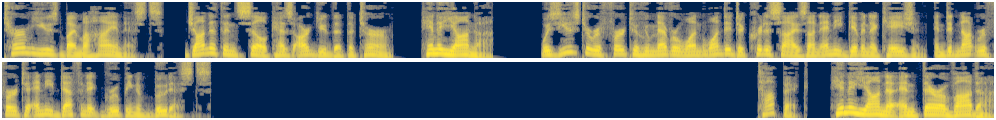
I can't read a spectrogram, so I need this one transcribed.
term used by Mahayanists. Jonathan Silk has argued that the term, Hinayana, was used to refer to whomever one wanted to criticize on any given occasion, and did not refer to any definite grouping of Buddhists. Hinayana and Theravada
